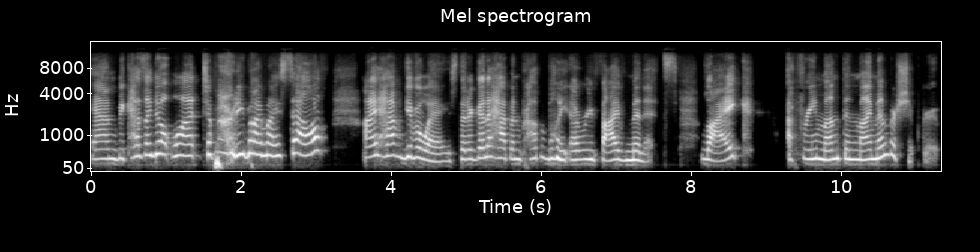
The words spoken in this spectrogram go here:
And because I don't want to party by myself, I have giveaways that are going to happen probably every five minutes, like a free month in my membership group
